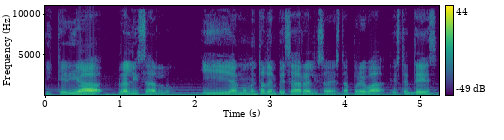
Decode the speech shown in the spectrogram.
y quería realizarlo. Y al momento de empezar a realizar esta prueba, este test,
